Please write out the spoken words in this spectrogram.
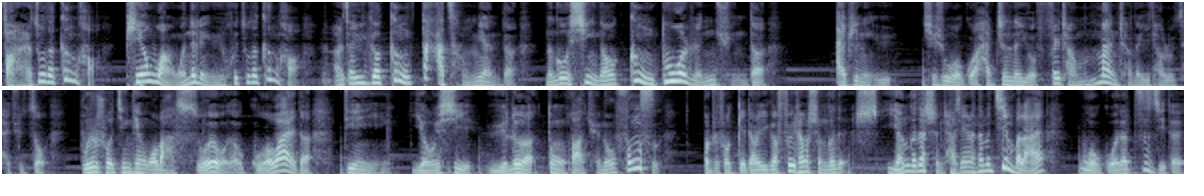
反而做得更好。偏网文的领域会做得更好，而在于一个更大层面的，能够吸引到更多人群的 IP 领域，其实我国还真的有非常漫长的一条路才去走。不是说今天我把所有的国外的电影、游戏、娱乐、动画全都封死，或者说给到一个非常审格的严格的审查线，让他们进不来，我国的自己的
